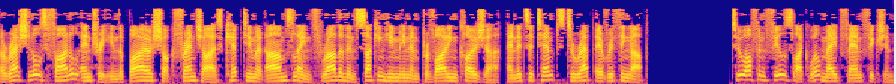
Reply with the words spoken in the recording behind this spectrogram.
Irrational's final entry in the Bioshock franchise kept him at arm's length rather than sucking him in and providing closure, and its attempts to wrap everything up too often feels like well-made fan fiction.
